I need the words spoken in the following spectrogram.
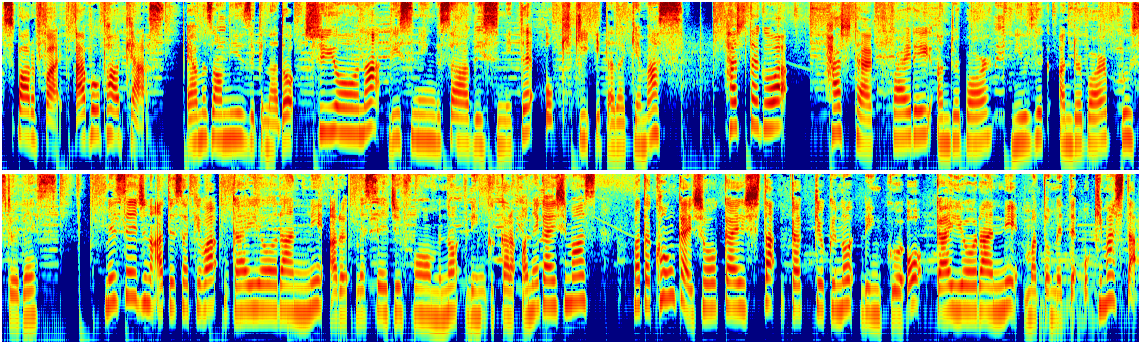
Spotify、Apple Podcast、Amazon Music など主要なリスニングサービスにてお聞きいただけます。ハッシュタグはハッシュタグ Friday Underbar Music Underbar Booster です。メッセージの宛先は概要欄にあるメッセージフォームのリンクからお願いします。また今回紹介した楽曲のリンクを概要欄にまとめておきました。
